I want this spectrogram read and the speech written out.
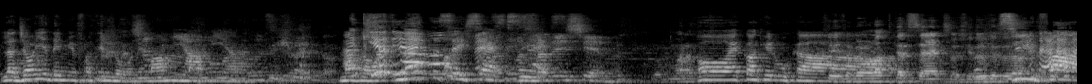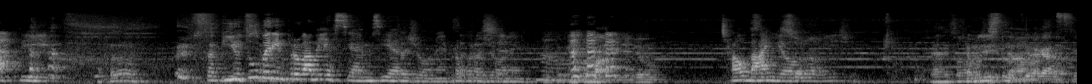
La gioia del mio fratellone, mamma mia. Madonna. Anch'io ti amo. Matt sei sexy. State insieme. Oh, ecco anche Luca. Sì, abbiamo l'after sex, ci tutti. Sì, infatti. Youtuber improbabili assieme, sì, hai ragione, hai proprio ragione. Improbabili, abbiamo- Ciao Baglio. Sono amici. Eh, sono Siamo distrutti, ragazzi.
